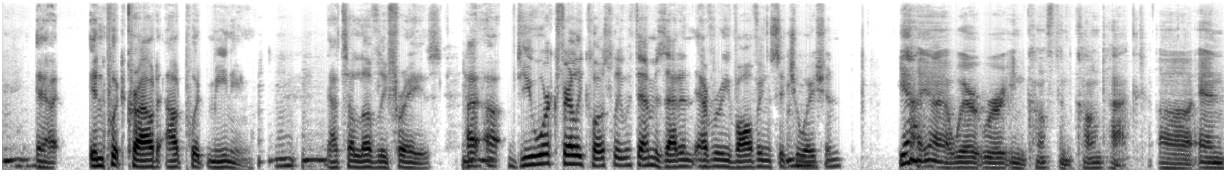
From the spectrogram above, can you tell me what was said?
Mhm, uh, input crowd, output meaning. mhm, mhm, That's a lovely phrase. Uh, mhm. uh, do you work fairly closely with them? Is that an ever evolving situation? Yeah, yeah, yeah, we're we're in constant contact, uh, and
